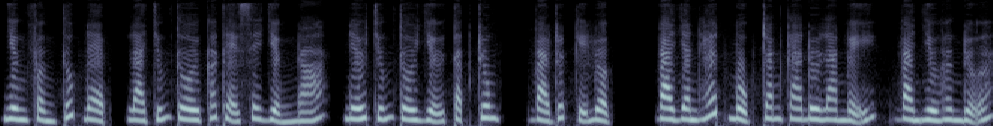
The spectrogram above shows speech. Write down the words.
nhưng phần tốt đẹp là chúng tôi có thể xây dựng nó nếu chúng tôi giữ tập trung và rất kỷ luật và dành hết 100k đô la Mỹ và nhiều hơn nữa.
